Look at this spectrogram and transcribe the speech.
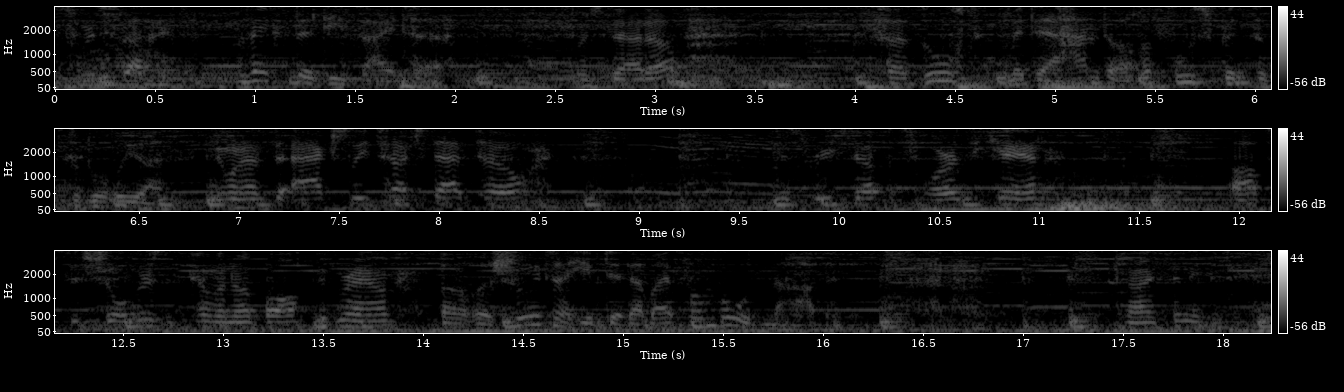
Switch sides. Wechselt die Seite. Switch that up. Versucht, mit der Hand eure Fußspitze zu berühren. You don't have to actually touch that toe. Just reach up as far as you can. Opposite shoulders is coming up off the ground. Eure Schulter hebt ihr dabei vom Boden ab. Nice and easy.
